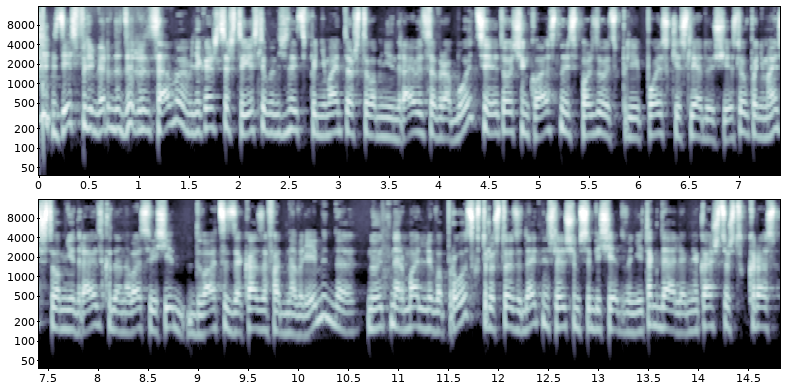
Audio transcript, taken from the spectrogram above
Здесь примерно то же самое. Мне кажется, что если вы начинаете понимать то, что вам не нравится в работе, это очень классно использовать при поиске следующего. Если вы понимаете, что вам не нравится, когда на вас висит 20 заказов одновременно, ну, это нормальный вопрос, который стоит задать на следующем собеседовании и так далее. Мне кажется, что как раз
